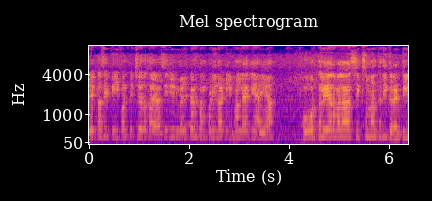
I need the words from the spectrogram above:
ਇੱਕ ਅਸੀਂ ਟੀਫਨ ਪਿੱਛੇ ਦਿਖਾਇਆ ਸੀ ਜੀ ਮਿਲਟਨ ਕੰਪਨੀ ਦਾ ਟੀਫਨ ਲੈ ਕੇ ਆਏ ਆ ਫੋਰਥ ਲੇਅਰ ਵਾਲਾ 6 ਮੰਥ ਦੀ ਗਾਰੰਟੀ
